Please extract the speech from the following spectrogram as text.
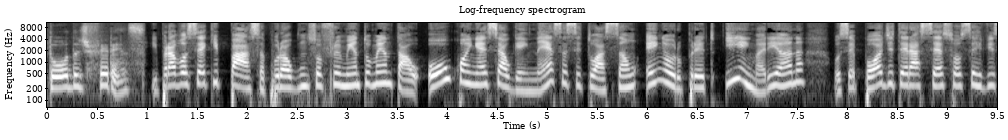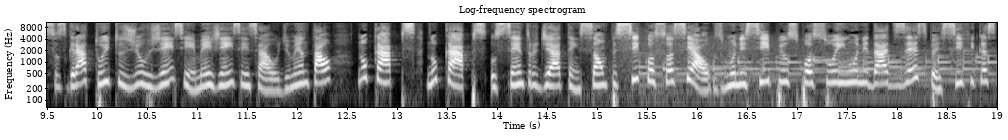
toda a diferença. E para você que passa por algum sofrimento mental ou conhece alguém nessa situação em Ouro Preto e em Mariana, você pode ter acesso aos serviços gratuitos de urgência e emergência em saúde mental no CAPS. No CAPS, o Centro de Atenção Psicossocial. Os municípios possuem unidades específicas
